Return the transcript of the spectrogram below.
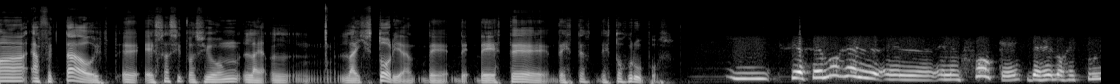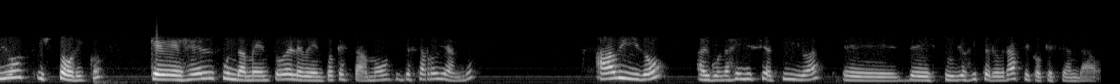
ha afectado eh, esa situación la, historia este, este, de estos grupos? Si hacemos el enfoque desde los estudios históricos, que es el fundamento del evento que estamos desarrollando, ha habido algunas iniciativas eh, de estudios historiográficos que se han dado.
